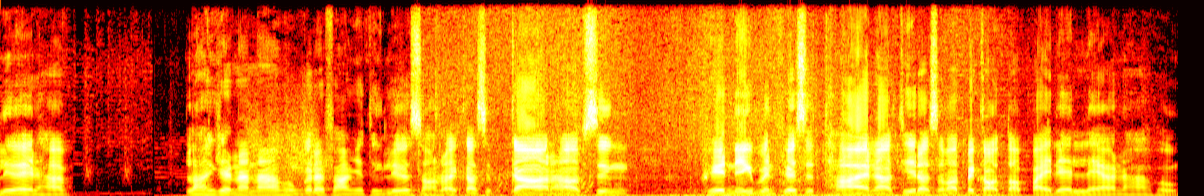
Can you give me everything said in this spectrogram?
เรื่อยๆนะครับ หลังจากนั้นนะผมก็ได้ฟาร์มจนถึงเลเวล 299 นะครับ ซึ่งเควสนี้เป็นเควสสุดท้ายนะครับที่เราสามารถไปเกาะต่อไปได้แล้วนะครับผม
